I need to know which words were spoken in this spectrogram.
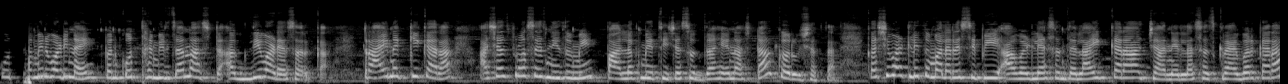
कोथिंबीर वडी नाही पण कोथंबीरचा नाश्ता अगदी वड्यासारखा. ट्राय नक्की करा. अशाच प्रोसेसनी तुम्ही पालक मेथीच्या सुद्धा हे नाश्ता करू शकता. कशी वाटली तुम्हाला रेसिपी आवडली असेल तर लाईक करा. चॅनेलला सबस्क्रायबर करा.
